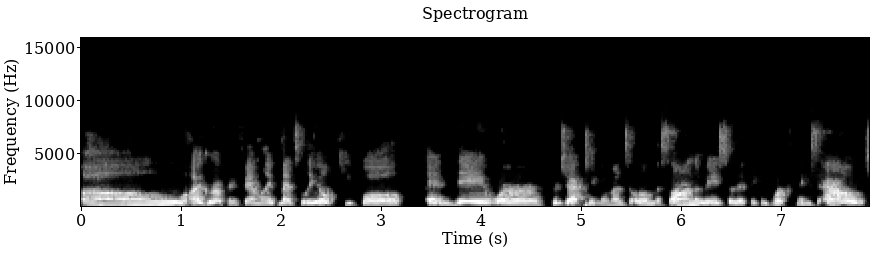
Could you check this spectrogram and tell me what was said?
oh, I grew up in a family of mentally ill people and they were projecting a mental illness onto me so that they could work things out.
